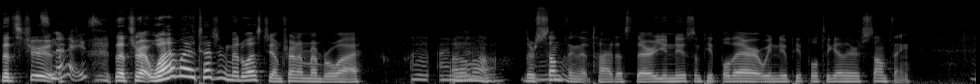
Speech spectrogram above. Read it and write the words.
That's true. It's nice. That's right. Why am I attaching the Midwest to you? I'm trying to remember why. Um, I I don't, don't know. know. There's something that tied us there. You knew some people there. We knew people together. Something. I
